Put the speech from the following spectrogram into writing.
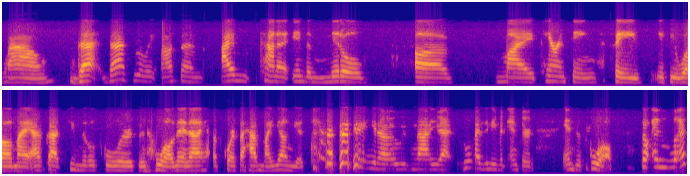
Wow. That that's really awesome. I'm kind of in the middle of my parenting phase, if you will. My I've got two middle schoolers, and well, then I of course I have my youngest, you know, who's not even who hasn't even entered into school. So in less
